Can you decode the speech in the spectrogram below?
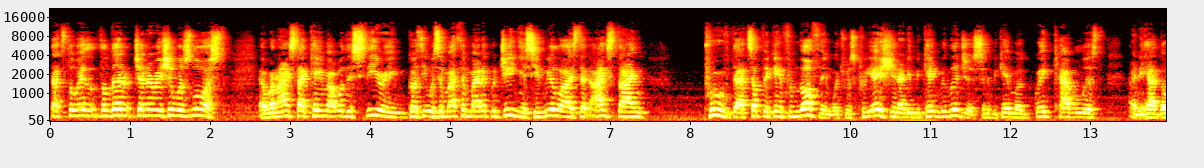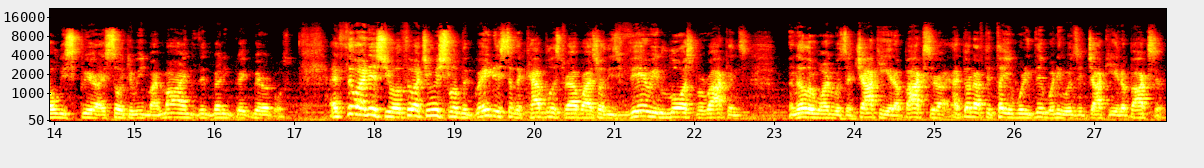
that's the way the generation was lost. And when Einstein came out with his theory, because he was a mathematical genius, he realized that Einstein proved that something came from nothing, which was creation, and he became religious, and he became a great Kabbalist, and he had the Holy Spirit. I saw could read my mind, did many great miracles. And throughout Israel, throughout Jerusalem, the greatest of the Kabbalist rabbis are these very lost Moroccans. Another one was a jockey and a boxer. I don't have to tell you what he did when he was a jockey and a boxer.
